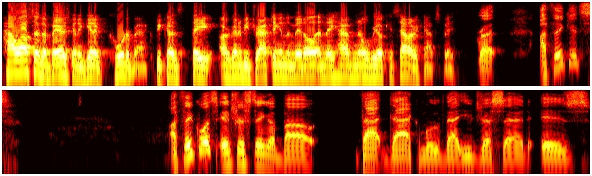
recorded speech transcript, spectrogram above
how else are the Bears going to get a quarterback? Because they are going to be drafting in the middle, and they have no real salary cap space. Right. I think it's I think what's interesting about that Dak move that you just said is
